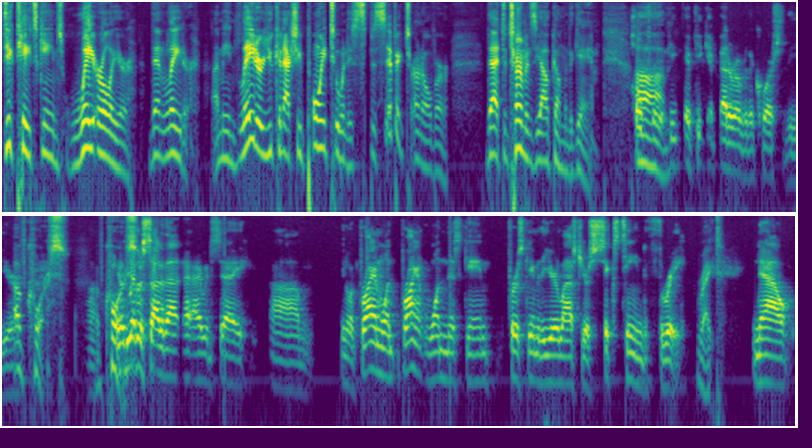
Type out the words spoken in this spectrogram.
dictates games way earlier than later. I mean, later you can actually point to a specific turnover that determines the outcome of the game. Hopefully, um, if, you, if, you, get better over the course of the year. Of course, uh, of course. You know, the other side of that, I would say, um, you know, Brian won. Bryant won this game, first game of the year last year, sixteen to three. Right. Now,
